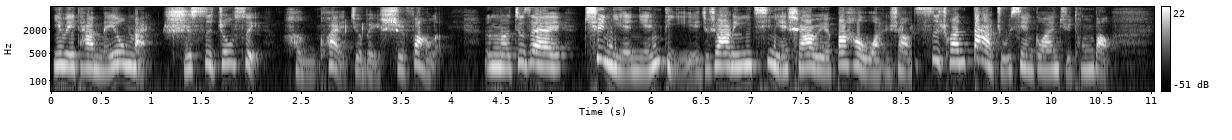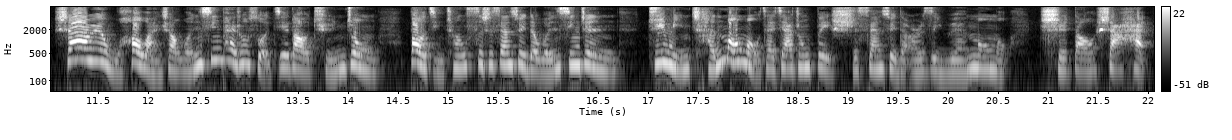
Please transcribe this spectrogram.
因为她没有满十四周岁，很快就被释放了。那么就在去年年底，也就是二零一七年十二月八号晚上，四川大竹县公安局通报，十二月五号晚上，文兴派出所接到群众报警称，四十三岁的文兴镇居民陈某某在家中被十三岁的儿子袁某某持刀杀害。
